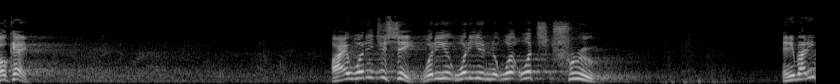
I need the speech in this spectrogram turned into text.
Okay. All right, what did you see? What do you, what do you, what, what's true? Anybody?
